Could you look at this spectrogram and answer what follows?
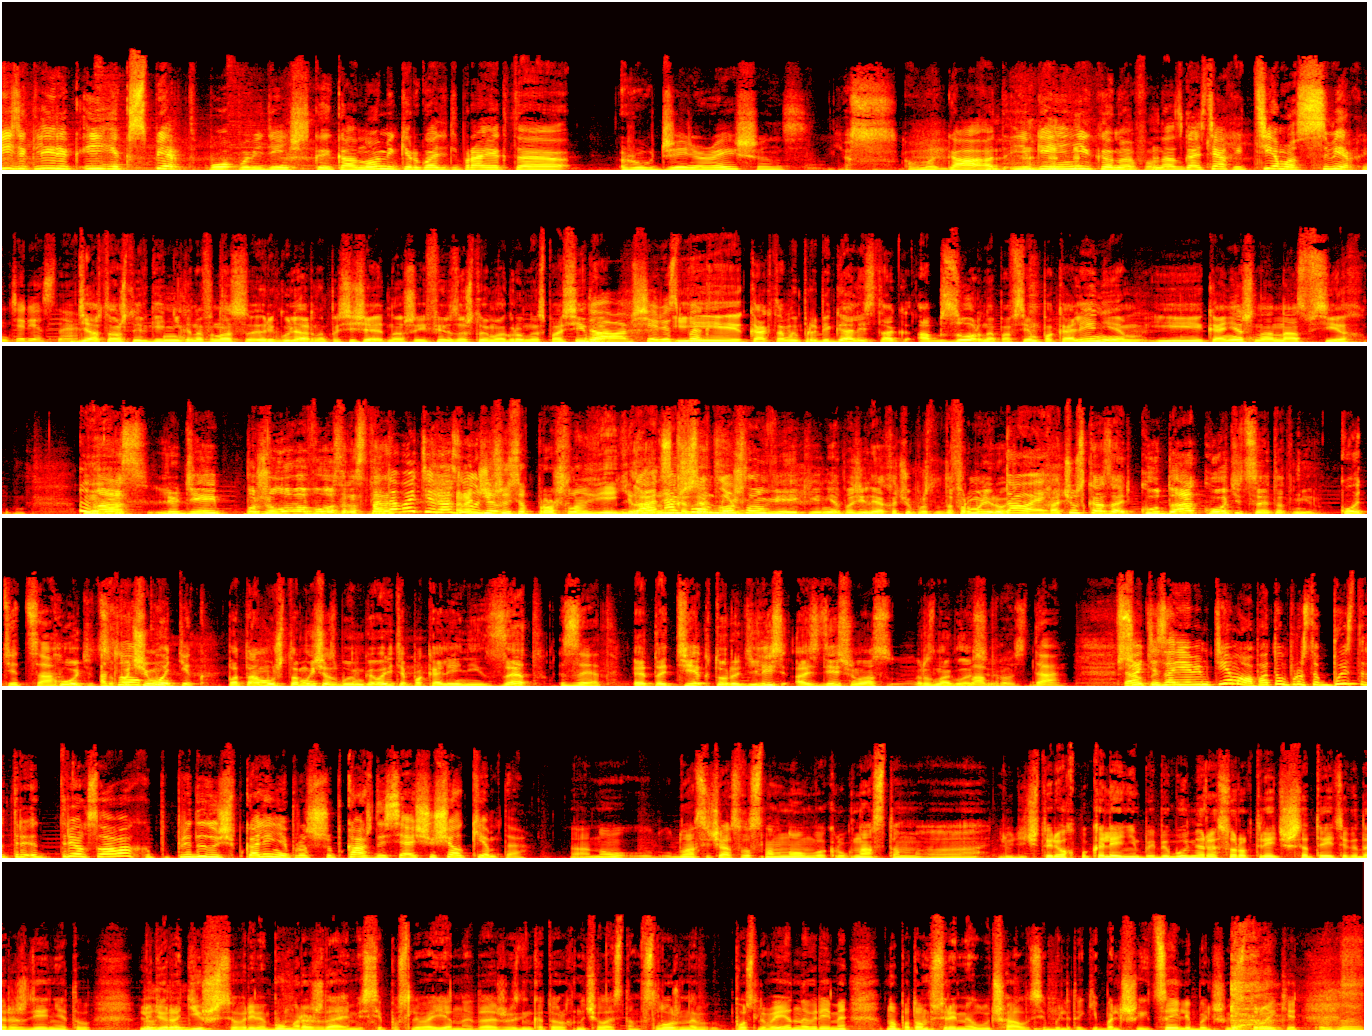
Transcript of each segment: Физик, лирик и эксперт по поведенческой экономике, руководитель проекта Root Generations. Yes. О май гад. Евгений Никонов у нас в гостях, и тема сверхинтересная. Дело в том, что Евгений Никонов у нас регулярно посещает наши эфиры, за что ему огромное спасибо. Да, вообще респект. И как-то мы пробегались так обзорно по всем поколениям, и, конечно, нас всех, нас, людей пожилого возраста, А давайте разложим. Родившийся в прошлом веке. Да, в прошлом веке. Нет, подожди, я хочу просто доформулировать. Давай. Хочу сказать, куда котится этот мир. Котица. Котится. От Почему? котик. Потому что мы сейчас будем говорить о поколении Z. Z. Это те, кто родились, а здесь у нас разногласия. Вопрос, да. Давайте заявим тему, а потом просто быстро тр- трех словах предыдущее поколение, просто чтобы каждый себя ощущал кем-то. А, ну, у нас сейчас в основном вокруг нас там э, люди четырех поколений, бэби-бумеры 43-63 года рождения, это люди, родившиеся во время бума рождаемости послевоенной, да, жизнь которых началась там в сложное послевоенное время, но потом все время улучшалась, и были такие большие цели, большие стройки.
